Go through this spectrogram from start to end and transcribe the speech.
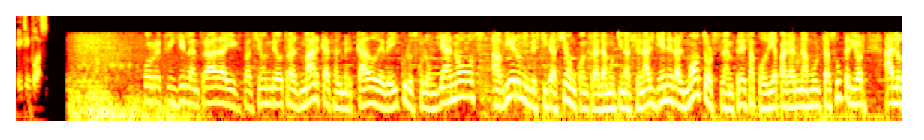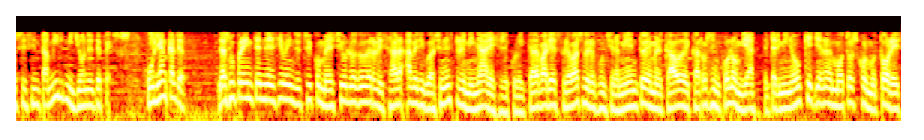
18 plus. Por restringir la entrada y expansión de otras marcas al mercado de vehículos colombianos, abrieron investigación contra la multinacional General Motors. La empresa podría pagar una multa superior a los 60 mil millones de pesos. Julián Calderón. La Superintendencia de Industria y Comercio, luego de realizar averiguaciones preliminares y recolectar varias pruebas sobre el funcionamiento del mercado de carros en Colombia, determinó que General Motors Colmotores,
